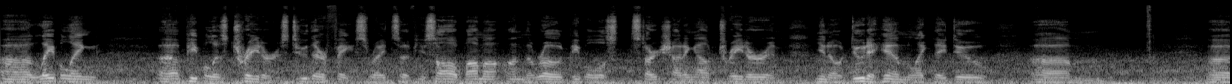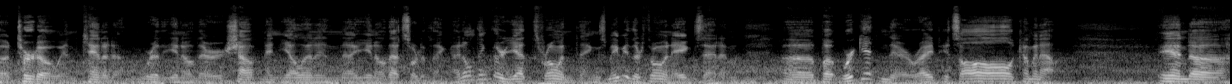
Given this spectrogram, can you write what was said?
uh, labeling. Uh, people as traitors to their face, right? So if you saw Obama on the road, people will start shouting out traitor and, you know, do to him like they do um, uh, Turdo in Canada, where you know they're shouting and yelling and uh, you know that sort of thing. I don't think they're yet throwing things. Maybe they're throwing eggs at him, uh, but we're getting there, right? It's all coming out, and uh,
